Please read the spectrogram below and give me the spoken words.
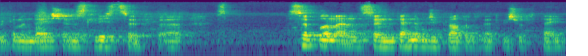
recommendations, lists of uh, supplements and energy products that we should take.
